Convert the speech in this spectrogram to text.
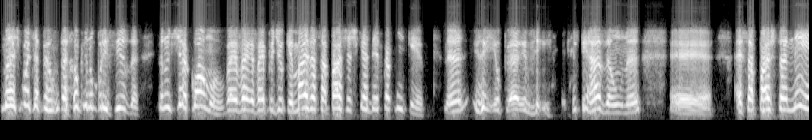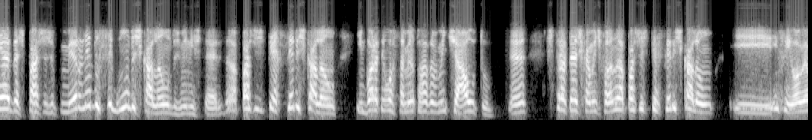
Não responde essa pergunta, não, que não precisa. Você não tinha como. Vai, vai, vai pedir o quê? Mais essa pasta, a esquerda fica com o quê? Né? E o pior, ele tem razão, né? É, essa pasta nem é das pastas do primeiro, nem do segundo escalão dos ministérios. É uma pasta de terceiro escalão, embora tenha um orçamento razoavelmente alto, né? Estrategicamente falando, é uma pasta de terceiro escalão. E, enfim, o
